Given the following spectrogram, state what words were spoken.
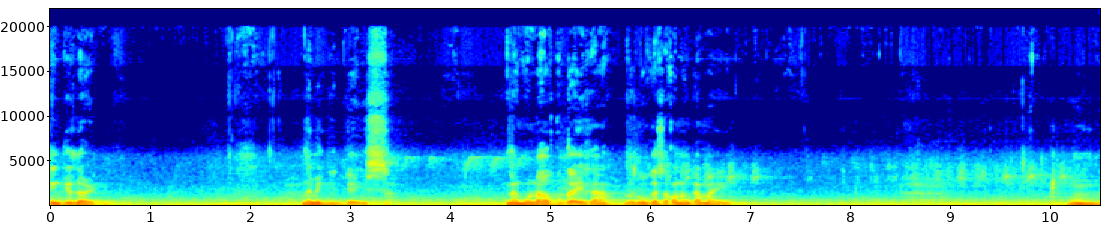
Thank you Lord. Namig guys. Nang hunaw ko guys ha, nagugas ako ng kamay. Hmm.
